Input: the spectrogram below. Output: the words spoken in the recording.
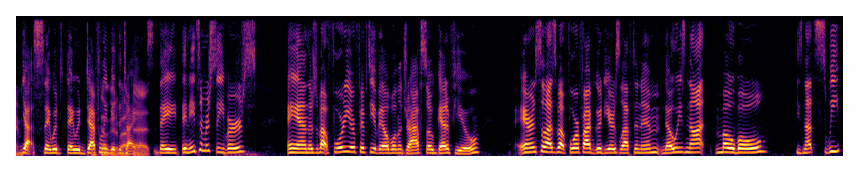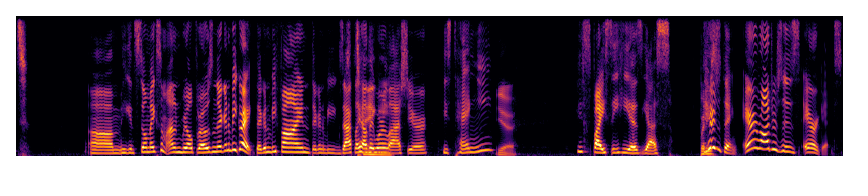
game. yes. They would they would definitely beat the Titans. that. They they need some receivers, and there's about 40 or 50 available in the draft. So get a few. Aaron still has about four or five good years left in him. No, he's not mobile. He's not sweet. Um, he can still make some unreal throws, and they're going to be great. They're going to be fine. They're going to be exactly how they were last year. He's tangy. Yeah. He's spicy. He is, yes. But here's the thing: Aaron Rodgers is arrogant,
